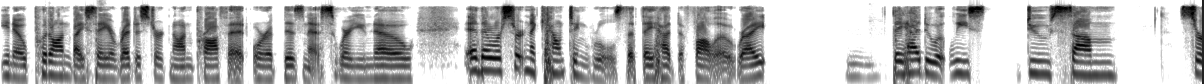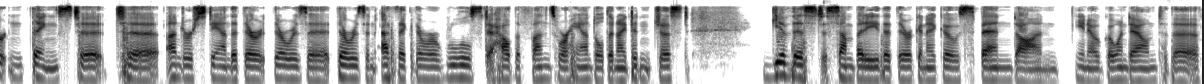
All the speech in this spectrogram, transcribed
you know, put on by, say, a registered nonprofit or a business where you know, and there were certain accounting rules that they had to follow, right? Mm. They had to at least do some certain things to to understand that there there was a there was an ethic there were rules to how the funds were handled. And I didn't just give this to somebody that they're going to go spend on you know going down to the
